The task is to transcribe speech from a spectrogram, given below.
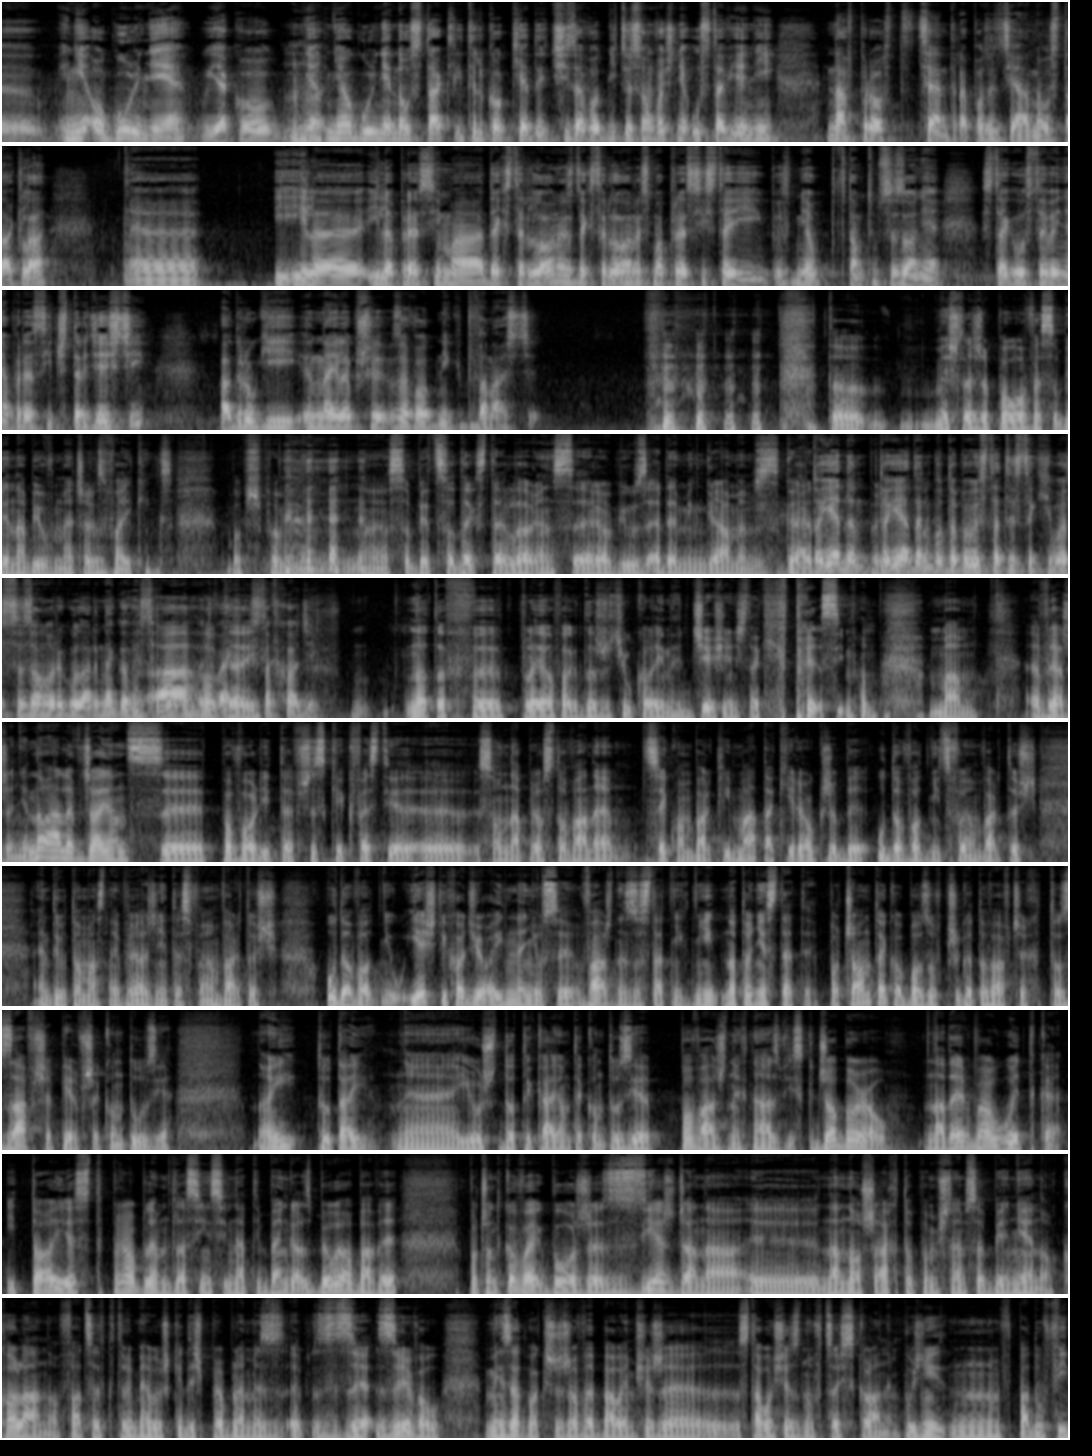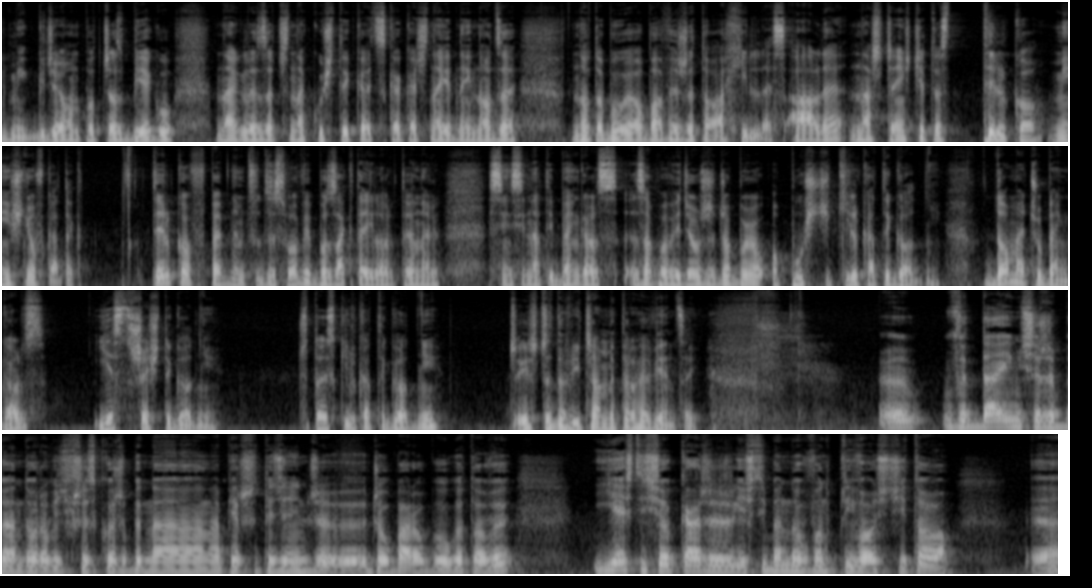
nie ogólnie, jako, mhm. nie, nie, ogólnie no stackli, tylko kiedy ci zawodnicy są właśnie ustawieni na wprost centra, pozycja no stackla i ile, ile presji ma Dexter Lawrence. Dexter Lawrence ma presji z tej, miał w tamtym sezonie z tego ustawienia presji 40, a drugi najlepszy zawodnik 12. to myślę, że połowę sobie nabił w meczach z Vikings, bo przypominam no, sobie, co Dexter Lawrence robił z Edem Ingramem, z Garrettem no to jeden, to jeden, bo to były statystyki chyba z sezonu regularnego, więc A, mecz okay. Vikings to wchodzi. No to w playoffach dorzucił kolejne 10 takich presji, mam, mam wrażenie. No ale w Giants y, powoli te wszystkie kwestie y, są naprostowane. Saquon Barkley ma taki rok, żeby udowodnić swoją wartość. Andrew Thomas najwyraźniej tę swoją wartość udowodnił udowodnił. Jeśli chodzi o inne newsy ważne z ostatnich dni, no to niestety początek obozów przygotowawczych to zawsze pierwsze kontuzje. No i tutaj e, już dotykają te kontuzje poważnych nazwisk. Joe Burrow naderwał łydkę. I to jest problem dla Cincinnati Bengals. Były obawy, początkowo jak było, że zjeżdża na, yy, na noszach, to pomyślałem sobie, nie no, kolano, facet, który miał już kiedyś problemy, z, z, zrywał mięzadła krzyżowe, bałem się, że stało się znów coś z kolanem. Później mm, wpadł filmik, gdzie on podczas biegu nagle zaczyna kuśtykać, skakać na jednej nodze, no to były obawy, że to Achilles, ale na szczęście to jest tylko mięśniówka, tak tylko w pewnym cudzysłowie, bo Zach Taylor, trener Cincinnati Bengals, zapowiedział, że Joe Burrow opuści kilka tygodni. Do meczu Bengals jest 6 tygodni. Czy to jest kilka tygodni? Czy jeszcze doliczamy trochę więcej? E, wydaje mi się, że będą robić wszystko, żeby na, na pierwszy tydzień Joe Burrow był gotowy. Jeśli się okaże, że jeśli będą wątpliwości, to e,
